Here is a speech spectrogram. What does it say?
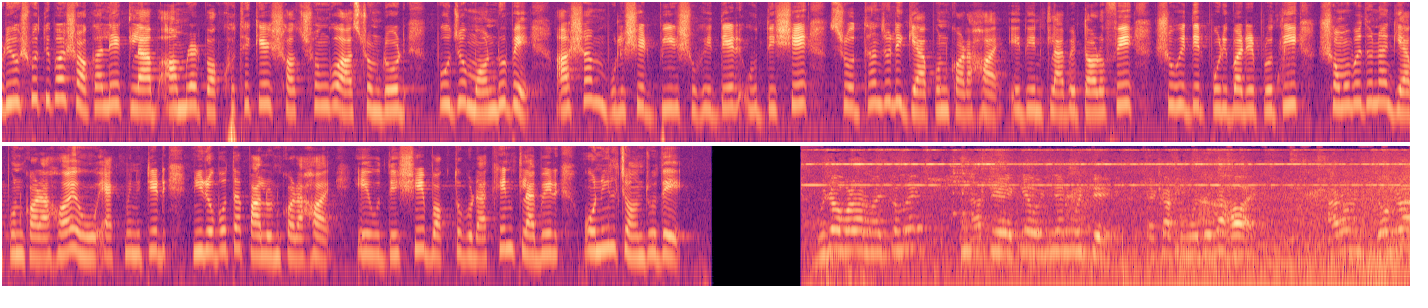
বৃহস্পতিবার সকালে ক্লাব আমরার পক্ষ থেকে সৎসঙ্গ আশ্রম রোড পুজো মণ্ডপে আসাম পুলিশের বীর শহীদদের উদ্দেশ্যে শ্রদ্ধাঞ্জলি জ্ঞাপন করা হয়। এদিন ক্লাবের তরফে শহীদদের পরিবারের প্রতি সমবেদনা জ্ঞাপন করা হয় ও এক মিনিটের নীরবতা পালন করা হয়। এ উদ্দেশ্যে বক্তব্য রাখেন ক্লাবের অনিল চন্দ্র দে। একটা সমঝোতা হয়। কারণ ঝগড়া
